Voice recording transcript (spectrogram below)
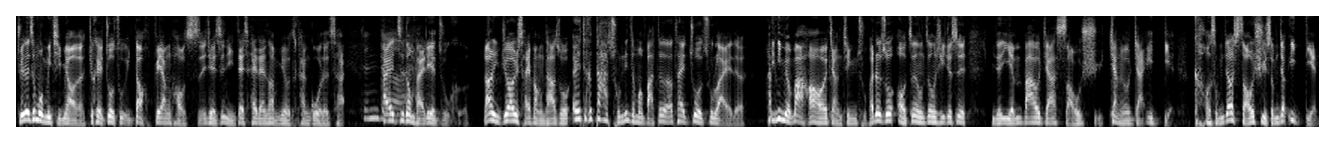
绝对是莫名其妙的，就可以做出一道非常好吃，而且是你在菜单上没有看过的菜，真的，它会自动排列组合。然后你就要去采访他说：“哎，这个大厨你怎么把这道菜做出来的？”他一定没有办法好好的讲清楚。他就说：“哦，这种东西就是你的盐巴要加少许，酱油加一点。靠，什么叫少许？什么叫一点？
